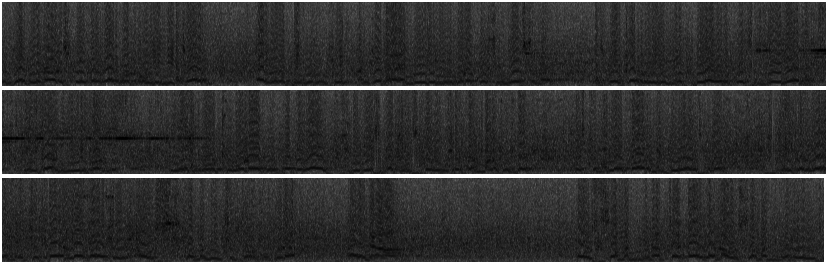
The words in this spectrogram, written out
అంచేత ఈనాడు స్పీకర్ గారు కూడా రూలింగ్ ఇచ్చారు. ఎల్ఓపి గురించి. అంచేత ఆయన రూలింగ్ని కూడా క్వశ్చన్ చేస్తున్నారు. స్పీకర్ రూలింగ్ ఎప్పుడు ఎవరు క్వశ్చన్ చేయలేరు. చేయడానికి వీలు పడదు. ఈవెన్ కోర్టు కూడా పెద్దగా సీరియస్గా తీసుకోవాలి ఇంకేతం మనకుంటే సిస్టంలో పార్లమెంటరీ వ్యవస్థలో స్పీకర్ గారు అయితే ఫైనల్ అథారిటీ హౌస్ సంబంధించిన చోట కూడా ఆయన హౌస్కి సంబంధించిన చట్టాలు కానీ హౌస్ సంబంధించిన రూల్స్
